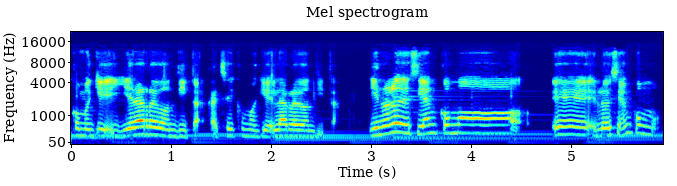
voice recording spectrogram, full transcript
como que y era redondita, ¿cachai? Como que la redondita. Y no lo decían como, eh, lo decían como,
